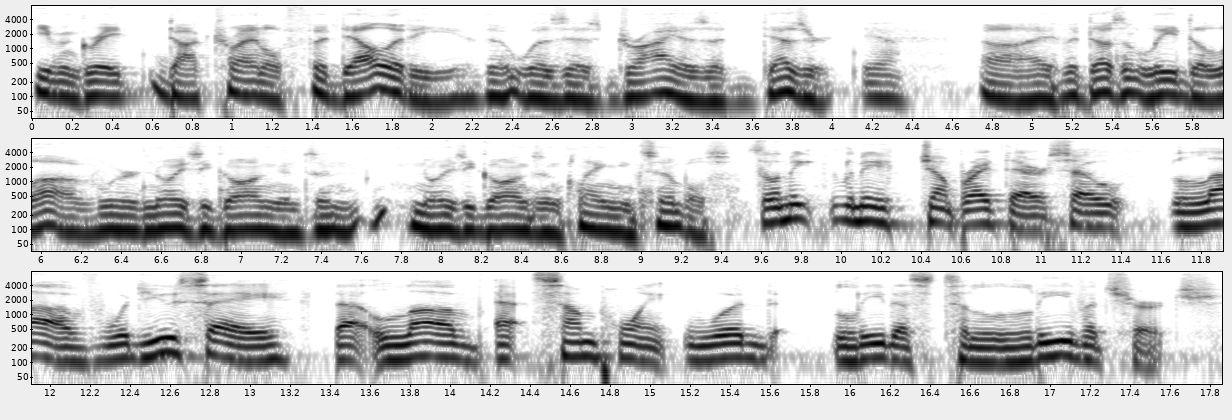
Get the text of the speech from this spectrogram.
even great doctrinal fidelity that was as dry as a desert. Yeah. Uh, if it doesn't lead to love, we're noisy gongs and noisy gongs and clanging cymbals. So let me let me jump right there. So love, would you say that love at some point would lead us to leave a church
